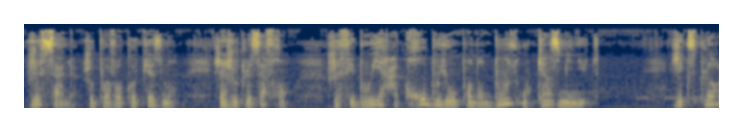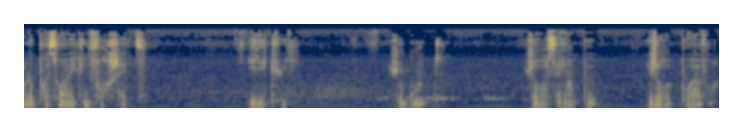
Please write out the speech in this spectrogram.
Je sale. Je poivre copieusement. J'ajoute le safran. Je fais bouillir à gros bouillon pendant 12 ou 15 minutes. J'explore le poisson avec une fourchette. Il est cuit. Je goûte. Je recèle un peu. Je repoivre.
